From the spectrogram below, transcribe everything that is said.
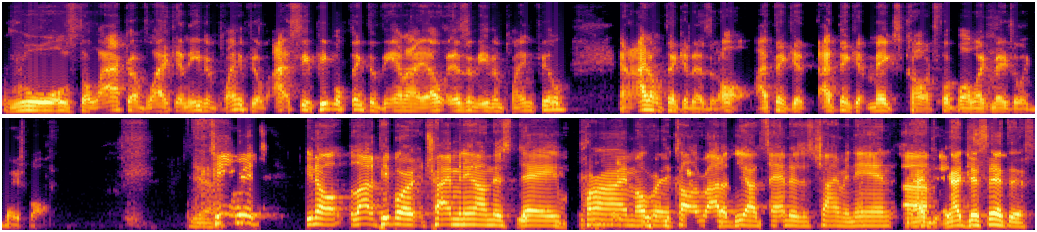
rules, the lack of like an even playing field. I see people think that the NIL is an even playing field, and I don't think it is at all. I think it I think it makes college football like Major League Baseball. Yeah. T Rich, you know, a lot of people are chiming in on this day. Prime over in Colorado, Deion Sanders is chiming in. I, Um, I just said this.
